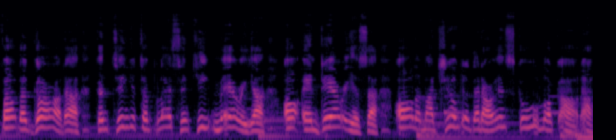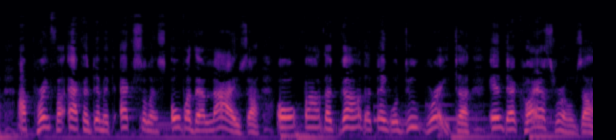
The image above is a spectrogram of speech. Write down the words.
Father God, continue to bless and keep Mary all, and Darius, all of my children that are in school, Lord God. I pray for academic excellence over their lives lives. Uh, oh, Father God, that they will do great uh, in their classrooms. Uh,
